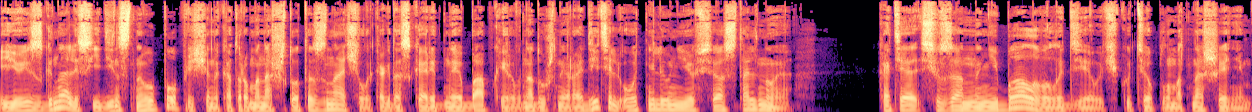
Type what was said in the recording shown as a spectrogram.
Ее изгнали с единственного поприща, на котором она что-то значила, когда скаридная бабка и равнодушный родитель отняли у нее все остальное — Хотя Сюзанна не баловала девочку теплым отношением,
